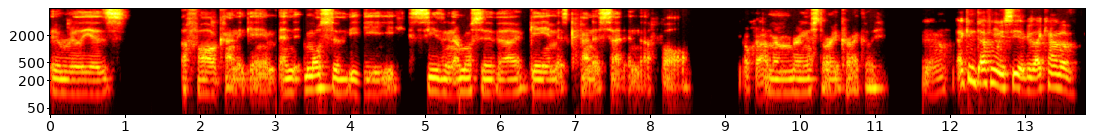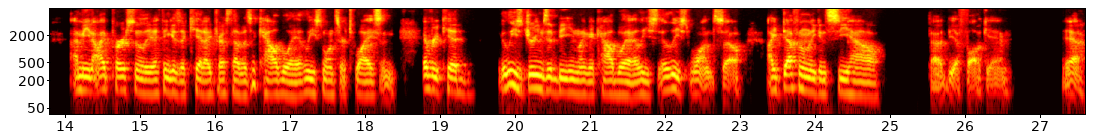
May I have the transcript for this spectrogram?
it really is a fall kind of game. And most of the season or most of the game is kind of set in the fall, Okay. I'm remembering the story correctly. Yeah, I can definitely see it because I kind of, I mean, I personally, I think as a kid, I dressed up as a cowboy at least once or twice, and every kid at least dreams of being like a cowboy at least at least once. So I definitely can see how that would be a fall game. Yeah.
